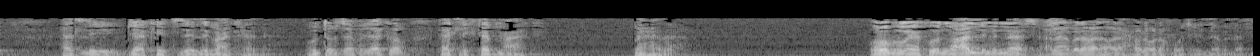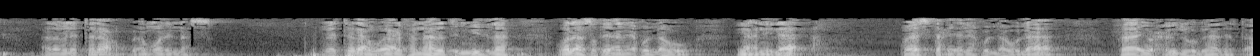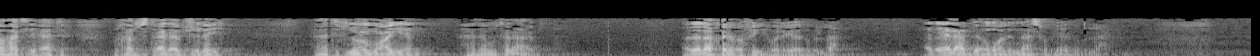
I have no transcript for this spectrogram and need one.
هات لي جاكيت زي اللي معك هذا. وانت مسافر يا أكرم هات لي كتاب معك ما هذا؟ وربما يكون يعلم الناس. على ما بلغنا ولا حول ولا قوة إلا بالله. هذا من التلاعب بأموال الناس. من التلاعب ويعرف أن هذا تلميذ له ولا يستطيع أن يقول له يعني لا ويستحي أن يقول له لا فيحرجه بهذا. أو هات لي هاتف بخمسة آلاف جنيه هاتف نوع معين. هذا متلاعب. هذا لا خير فيه والعياذ بالله. هذا يلعب بأموال الناس والعياذ بالله.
